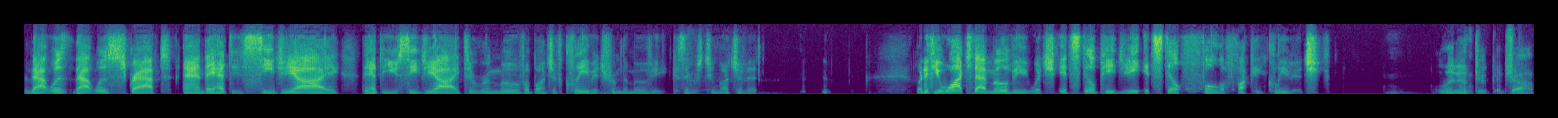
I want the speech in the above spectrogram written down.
that was that was scrapped and they had to CGI they had to use CGI to remove a bunch of cleavage from the movie because there was too much of it. But if you watch that movie, which it's still PG, it's still full of fucking cleavage. Well, they didn't do a good job.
